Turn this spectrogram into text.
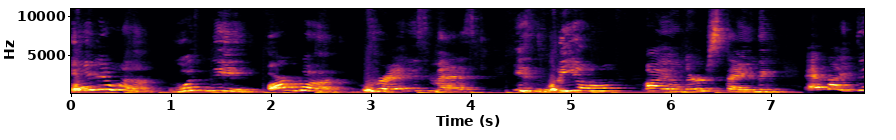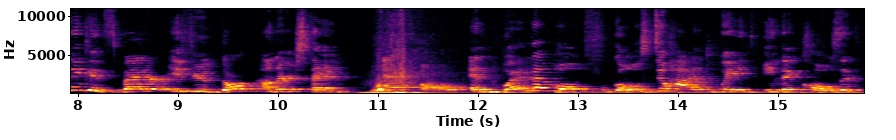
anyone would need or want Granny's mask is beyond my understanding and I think it's better if you don't understand at all. And when the wolf goes to hide with in the closet,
